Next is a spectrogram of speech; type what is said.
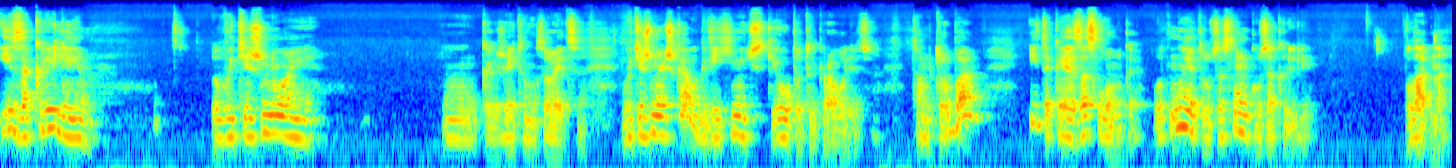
и закрыли вытяжной, как же это называется, вытяжной шкаф, где химические опыты проводятся. Там труба и такая заслонка. Вот мы эту заслонку закрыли. Ладно,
